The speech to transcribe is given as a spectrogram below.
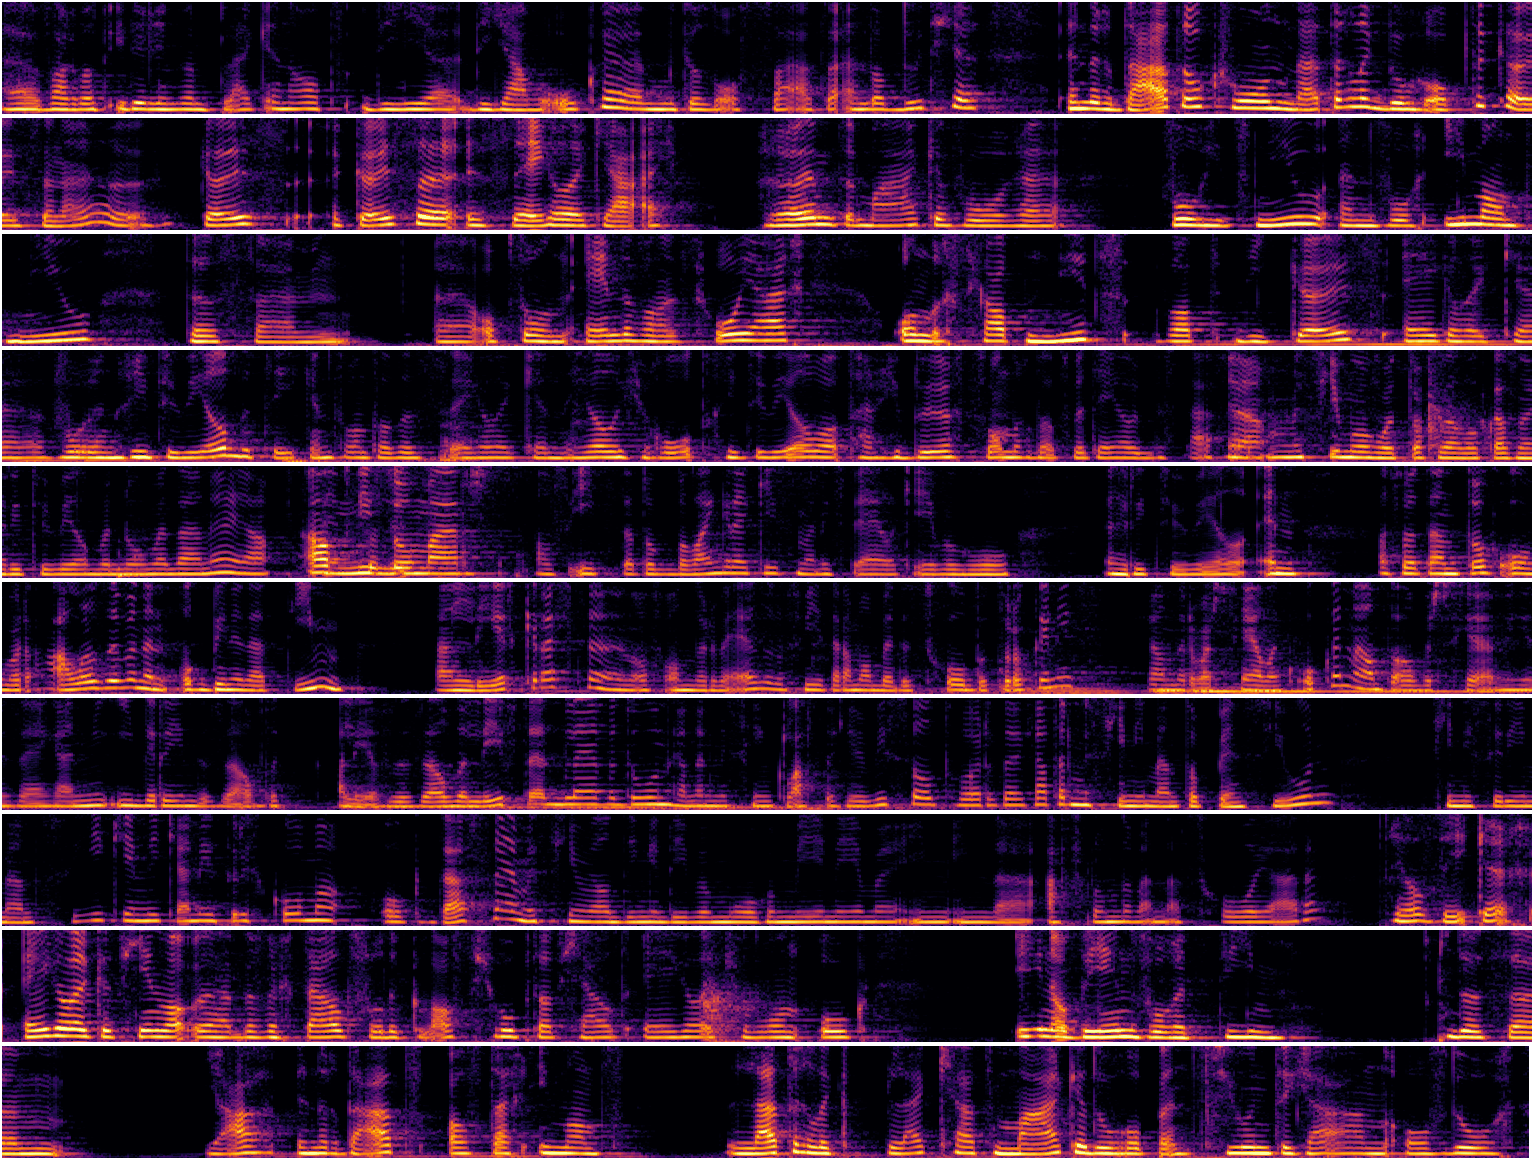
uh, waar dat iedereen zijn plek in had, die, die gaan we ook moeten loslaten. En dat doet je inderdaad ook gewoon letterlijk door op te kuisen. Hè. Kuis, kuisen is eigenlijk ja, echt ruimte maken voor, voor iets nieuws en voor iemand nieuw. Dus uh, op zo'n einde van het schooljaar onderschat niet wat die kuis eigenlijk uh, voor een ritueel betekent. Want dat is eigenlijk een heel groot ritueel wat daar gebeurt zonder dat we het eigenlijk beseffen. Ja, misschien mogen we het toch wel ook als een ritueel benoemen dan. Hè? Ja. En niet zomaar als iets dat ook belangrijk is, maar is het eigenlijk even goed een ritueel. En als we het dan toch over alles hebben, en ook binnen dat team van leerkrachten of onderwijzers, of wie er allemaal bij de school betrokken is, gaan er waarschijnlijk ook een aantal verschuivingen zijn. Gaan niet iedereen dezelfde allee, of dezelfde leeftijd blijven doen? Gaan er misschien klassen gewisseld worden? Gaat er misschien iemand op pensioen? Misschien is er iemand ziek en die kan niet terugkomen. Ook dat zijn misschien wel dingen die we mogen meenemen in, in dat afronden van dat schooljaar. Hè? Heel zeker. Eigenlijk hetgeen wat we hebben verteld voor de klasgroep, dat geldt eigenlijk gewoon ook één op één voor het team. Dus um, ja, inderdaad, als daar iemand letterlijk plek gaat maken door op pensioen te gaan of door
